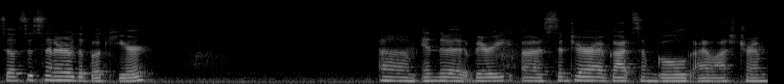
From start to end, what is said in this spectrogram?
So it's the center of the book here. Um, in the very uh, center, I've got some gold eyelash trim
